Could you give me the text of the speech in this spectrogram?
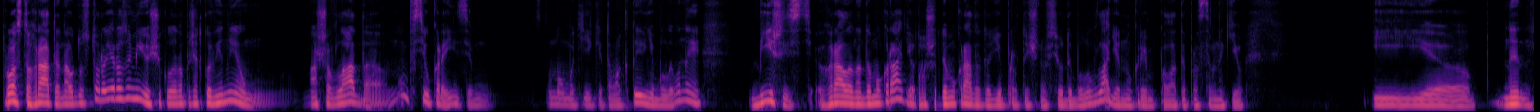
просто грати на одну сторону, я розумію, що коли на початку війни наша влада, ну всі українці, в основному ті, які там активні були, вони більшість грали на демократію, тому що демократи тоді практично всюди були у владі, ну крім палати представників. І е, не,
